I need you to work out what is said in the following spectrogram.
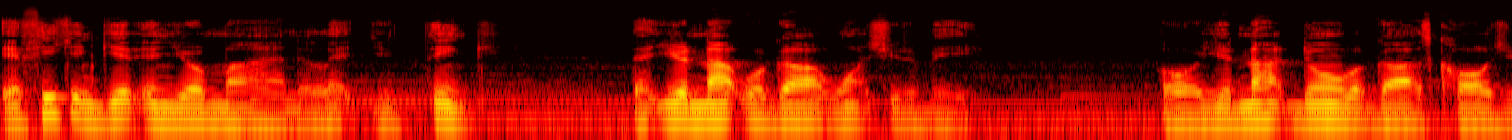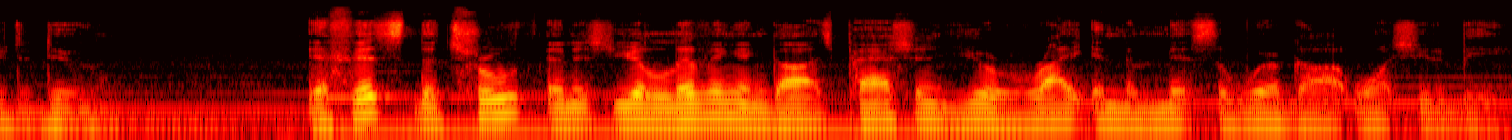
if he can get in your mind and let you think that you're not where God wants you to be, or you're not doing what God's called you to do, if it's the truth and it's you're living in God's passion, you're right in the midst of where God wants you to be.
